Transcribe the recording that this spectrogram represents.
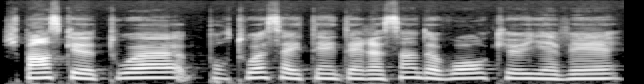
je pense que toi, pour toi, ça a été intéressant de voir qu'il y avait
